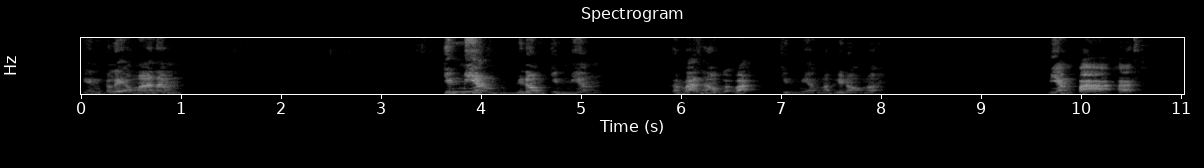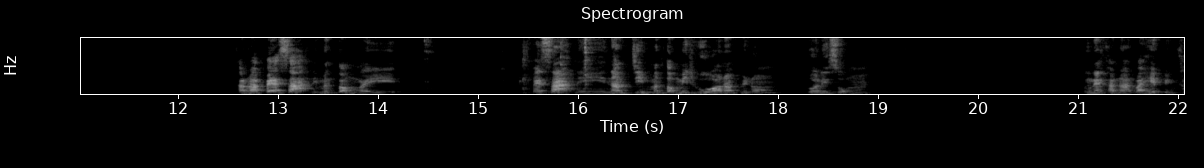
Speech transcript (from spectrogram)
เห็นก็เลยเอามานํกินเมียงพี่น้องกินเมียง กันบ้านเท่ากับว่ากินเมียงเนาะพี่น้องเนาะเมียงปลาค่ะคันว่าแปะซะนี่มันต้องไอแปะซะนี่น้ำจิ้มมันต้องมีถั่วเนาะพี่น้องถั่วลิสงเพิ่งในขนาดว่าเฮ็ดเป็นค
